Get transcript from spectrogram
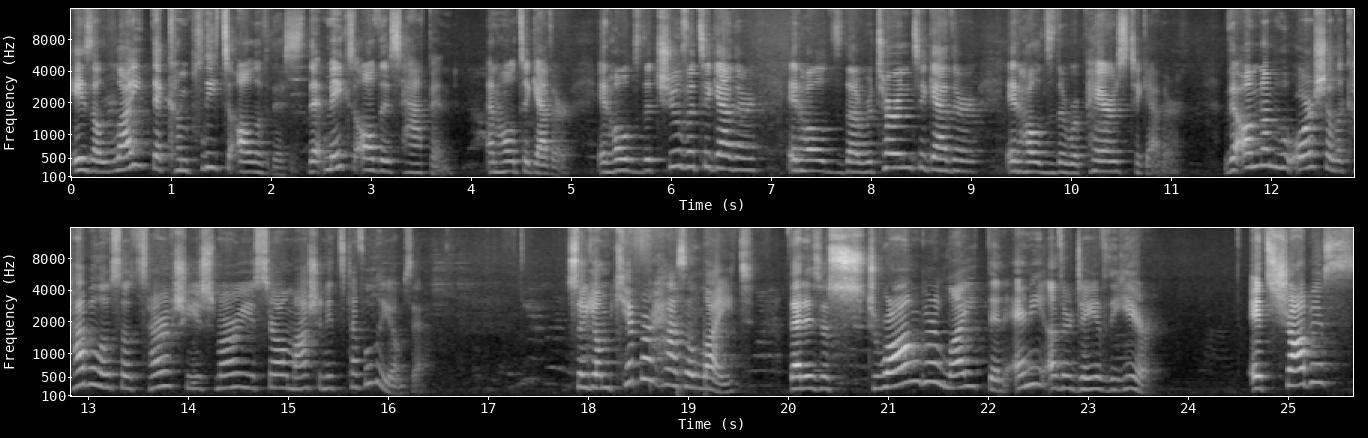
is a light that completes all of this, that makes all this happen and hold together. It holds the tshuva together, it holds the return together, it holds the repairs together. So Yom Kippur has a light that is a stronger light than any other day of the year. It's Shabbos,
